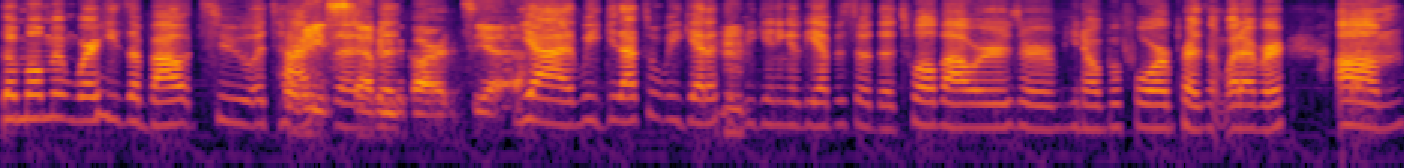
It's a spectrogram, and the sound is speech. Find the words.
the moment where he's about to attack Where he's the, stabbing the- the guards, yeah. yeah, we that's what we get at the beginning of the episode, the 12 hours or you know before, present, whatever. Um,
